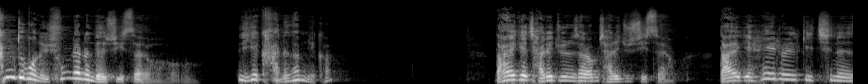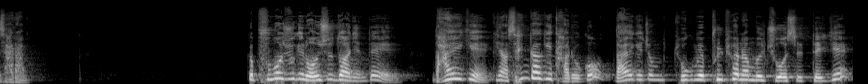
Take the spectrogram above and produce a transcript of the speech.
한두 번은 흉내는 낼 수 있어요. 이게 가능합니까? 나에게 잘해주는 사람은 잘해줄 수 있어요. 나에게 해를 끼치는 사람. 그러니까 부모 죽인 원수도 아닌데, 나에게 그냥 생각이 다르고, 나에게 좀 조금의 불편함을 주었을 때에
